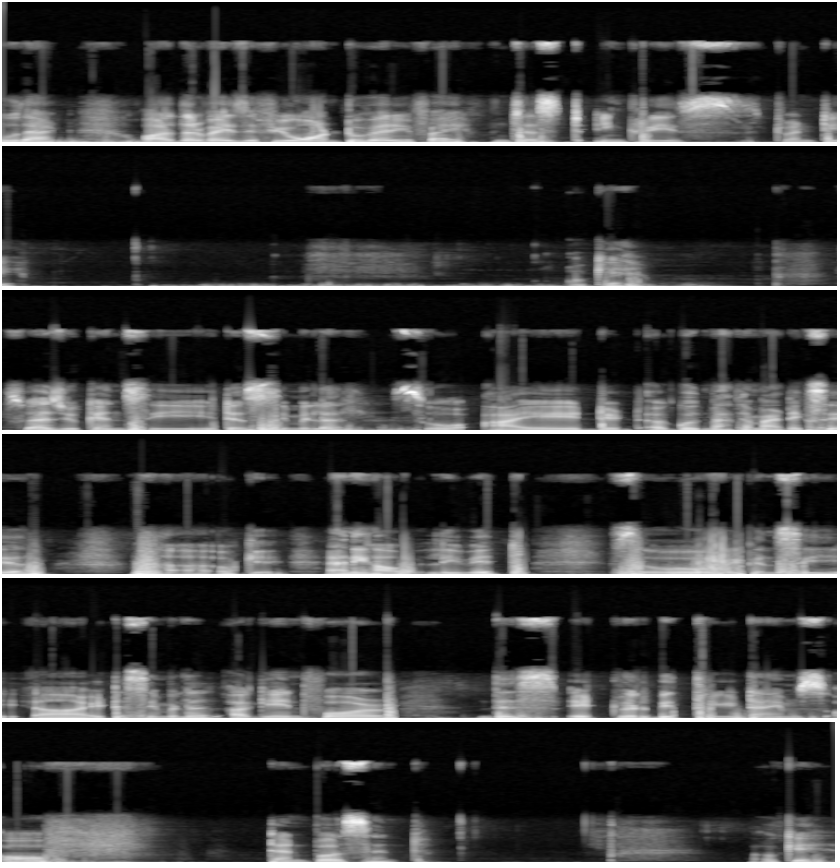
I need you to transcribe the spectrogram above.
do that. Otherwise if you want to verify just increase 20 okay. So as you can see it is similar. So I did a good mathematics here. Okay. Anyhow leave it. So you can see uh, it is similar. Again for this it will be three times of 10% okay.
